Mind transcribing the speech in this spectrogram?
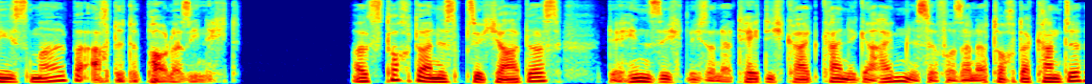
Diesmal beachtete Paula sie nicht. Als Tochter eines Psychiaters, der hinsichtlich seiner Tätigkeit keine Geheimnisse vor seiner Tochter kannte,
